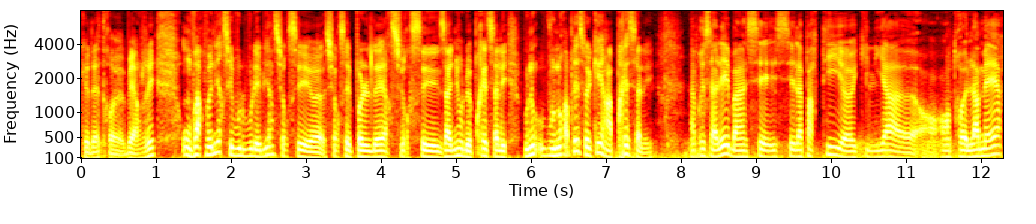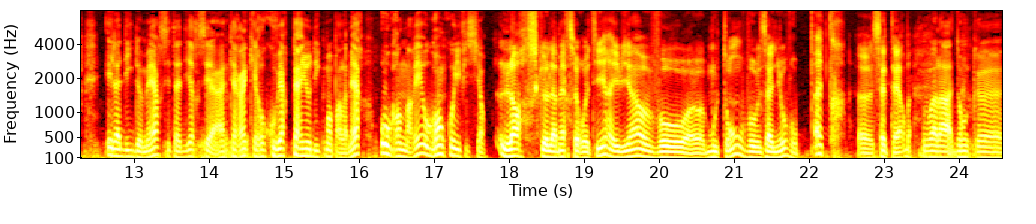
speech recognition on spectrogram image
que d'être euh, berger. On va revenir si vous le voulez bien sur ces euh, sur ces polders, sur ces agneaux de présalé. Vous nous, vous nous rappelez ce qu'est un présalé? Un présalé, ben c'est la partie euh, qu'il y a en- entre la mer et la digue de mer, c'est-à-dire c'est un terrain qui est recouvert périodiquement par la mer aux grandes marées, aux grands coefficients. Lorsque la mer se retire, eh bien vos moutons, vos agneaux vont euh, cette herbe. Voilà, donc euh,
